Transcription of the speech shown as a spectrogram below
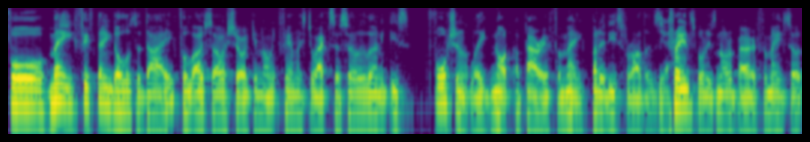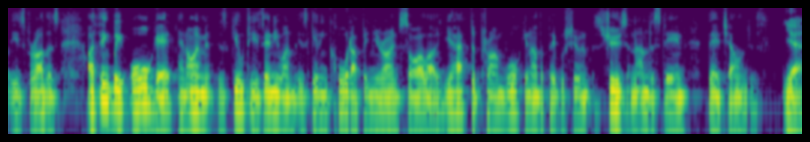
for me, $15 a day for low socioeconomic families to access early learning is fortunately not a barrier for me, but it is for others. Yeah. Transport is not a barrier for me, so it is for others. I think we all get, and I'm as guilty as anyone, is getting caught up in your own silo. You have to try and walk in other people's shoe- shoes and understand their challenges. Yeah.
